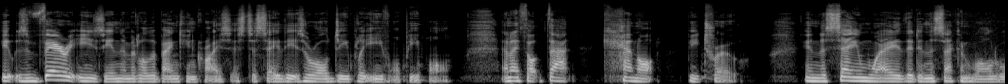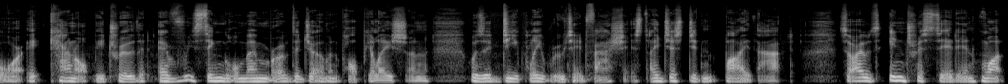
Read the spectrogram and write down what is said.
it was very easy in the middle of the banking crisis to say these are all deeply evil people. And I thought that cannot be true in the same way that in the Second World War, it cannot be true that every single member of the German population was a deeply rooted fascist. I just didn't buy that. So I was interested in what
